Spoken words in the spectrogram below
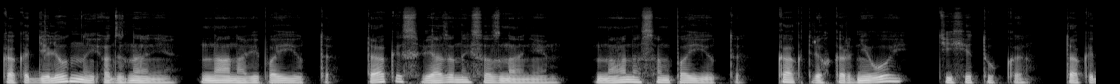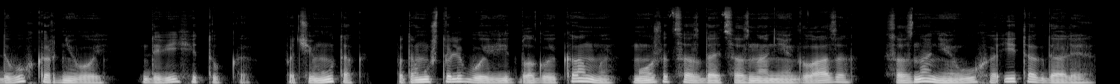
как отделенной от знания, нана випаюта, так и связанной сознанием, нана сампаюта, как трехкорневой тихитука, так и двухкорневой двихитука. Почему так? Потому что любой вид благой каммы может создать сознание глаза, сознание уха и так далее.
